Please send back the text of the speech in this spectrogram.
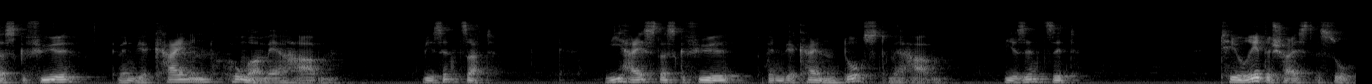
das Gefühl, wenn wir keinen Hunger mehr haben? Wir sind satt. Wie heißt das Gefühl, wenn wir keinen Durst mehr haben? Wir sind sitt. Theoretisch heißt es so.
